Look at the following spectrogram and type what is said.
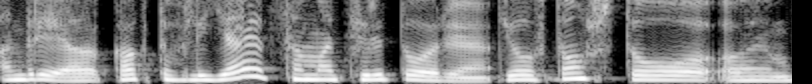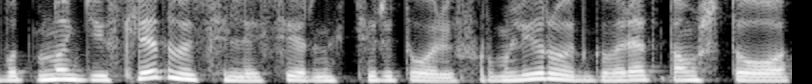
Андрей, а как-то влияет сама территория? Дело в том, что э, вот многие исследователи северных территорий формулируют, говорят о том, что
